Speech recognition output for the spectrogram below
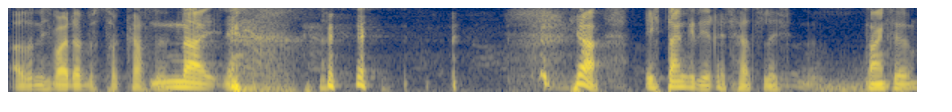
also nicht weiter bis zur Kasse. nein. Ja, ich danke dir recht herzlich. Danke.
